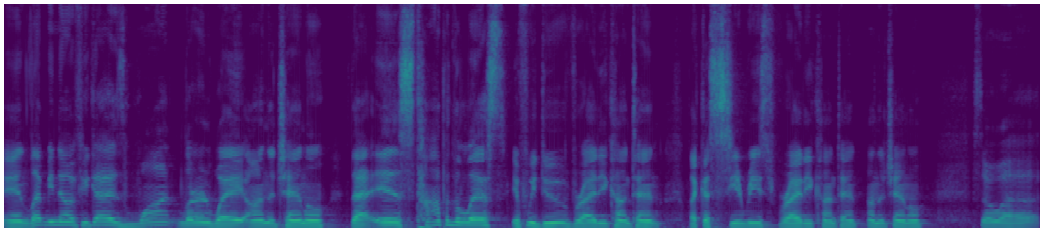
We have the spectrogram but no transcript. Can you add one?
And let me know if you guys want Learn Way on the channel. That is top of the list if we do variety content, like a series variety content on the channel. So uh,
